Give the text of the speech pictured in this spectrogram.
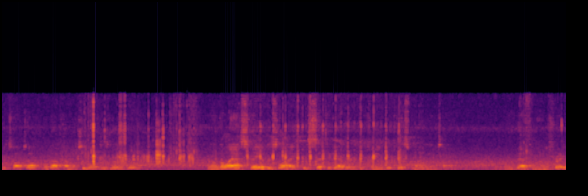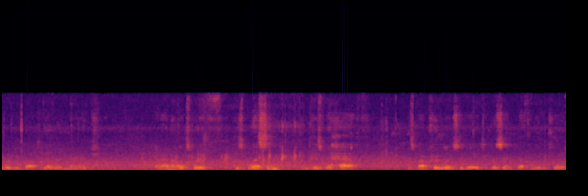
He talked often about how much he loved his little girl. And on the last day of his life, we sat together and he dreamed of this moment in time, when Bethany and Trey would be brought together in marriage. And I know it's with his blessing and his behalf, it's my privilege today to present Bethany to Trey.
